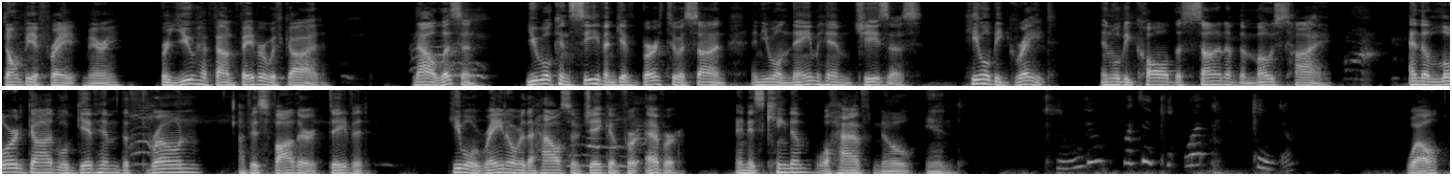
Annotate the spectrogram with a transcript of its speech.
Don't be afraid, Mary, for you have found favor with God. Now listen, you will conceive and give birth to a son, and you will name him Jesus. He will be great and will be called the Son of the Most High. And the Lord God will give him the throne of his father David. He will reign over the house of Jacob forever, and his kingdom will have no end. Kingdom? What's a ki- what kingdom? Well,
